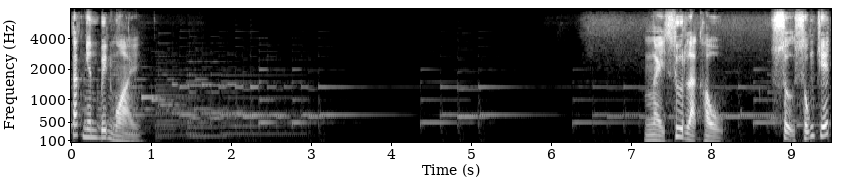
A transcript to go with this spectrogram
tác nhân bên ngoài. Ngày xưa lạc hậu, sự sống chết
